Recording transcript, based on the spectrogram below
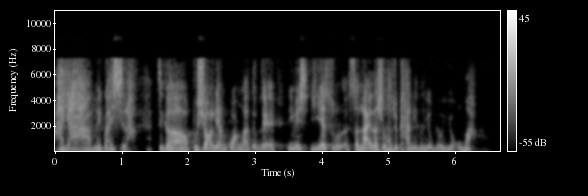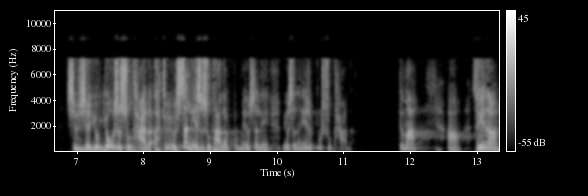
哎呀，没关系啦。这个不需要亮光了，对不对？因为耶稣神来的时候，他就看你的有没有油嘛，是不是？有油是属他的，就有圣灵是属他的，不没有圣灵，没有神的灵是不属他的，对吗？啊，所以呢，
